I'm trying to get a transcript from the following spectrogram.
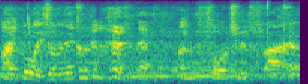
My boys over there could have been hurt in that unfortunate fire.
